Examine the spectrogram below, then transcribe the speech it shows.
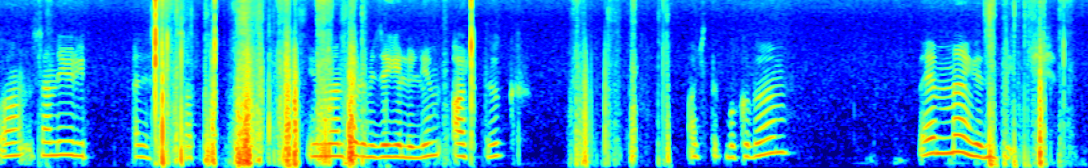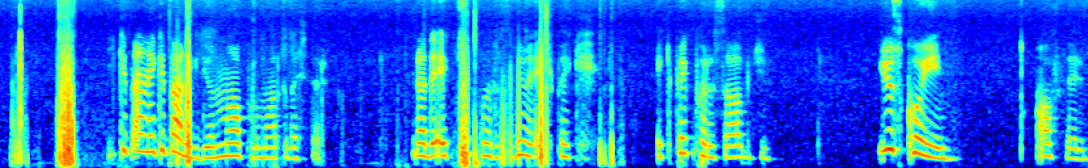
Lan sen de yürü git. Hadi sat. Inventörümüze gelelim. Açtık. Açtık bakalım. Ve magnetic. İki tane iki tane gidiyor. Ne yapalım arkadaşlar? Yine de ekmek parası değil mi? Ekmek. Ekmek parası abicim. 100 coin. Aferin.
